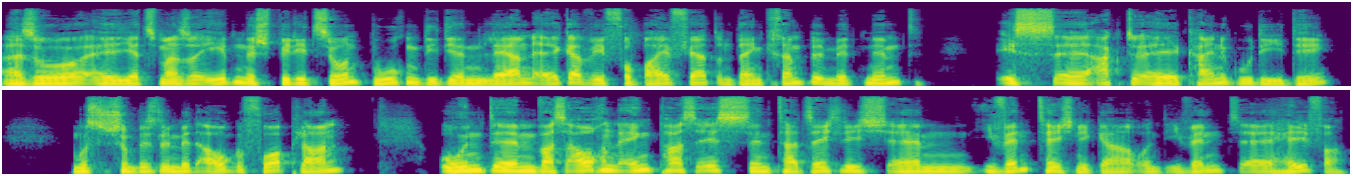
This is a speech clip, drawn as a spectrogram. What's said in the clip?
Also äh, jetzt mal so eben eine Spedition buchen, die dir einen leeren LKW vorbeifährt und deinen Krempel mitnimmt, ist äh, aktuell keine gute Idee. Musst du schon ein bisschen mit Auge vorplanen. Und ähm, was auch ein Engpass ist, sind tatsächlich ähm, Eventtechniker und Eventhelfer.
